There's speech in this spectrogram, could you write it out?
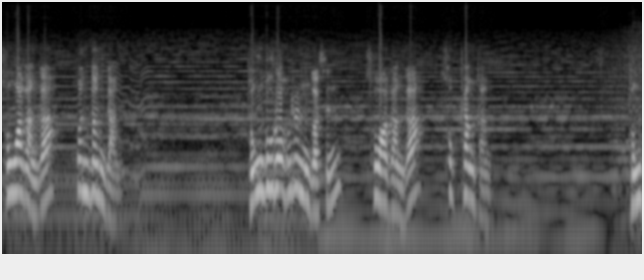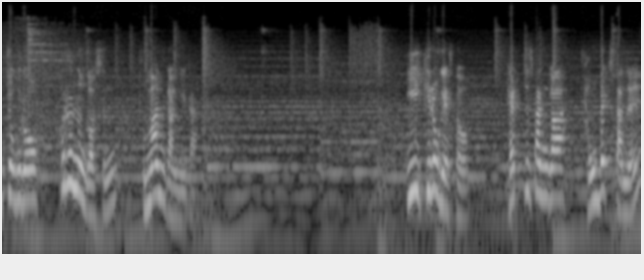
송화강과 혼돈강, 동북으로 흐르는 것은 소화강과 속평강, 동쪽으로 흐르는 것은 두만강이다. 이 기록에서 백두산과 장백산을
